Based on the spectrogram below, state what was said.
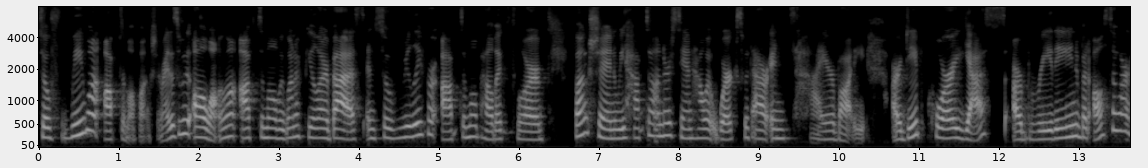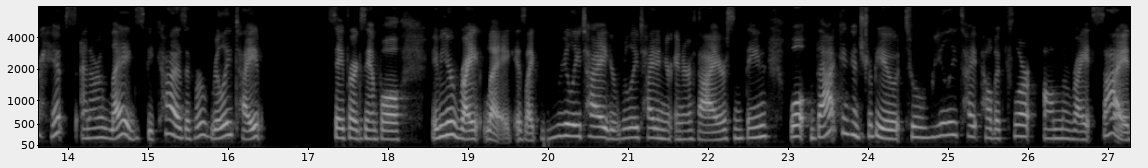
so if we want optimal function, right? That's what we all want. We want optimal. We want to feel our best. And so really for optimal pelvic floor function, we have to understand how it works with our entire body. Our deep core, yes, our breathing, but also our hips and our legs because if we're really tight, say for example maybe your right leg is like really tight you're really tight in your inner thigh or something. Well that can contribute to a really tight pelvic floor on the right side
